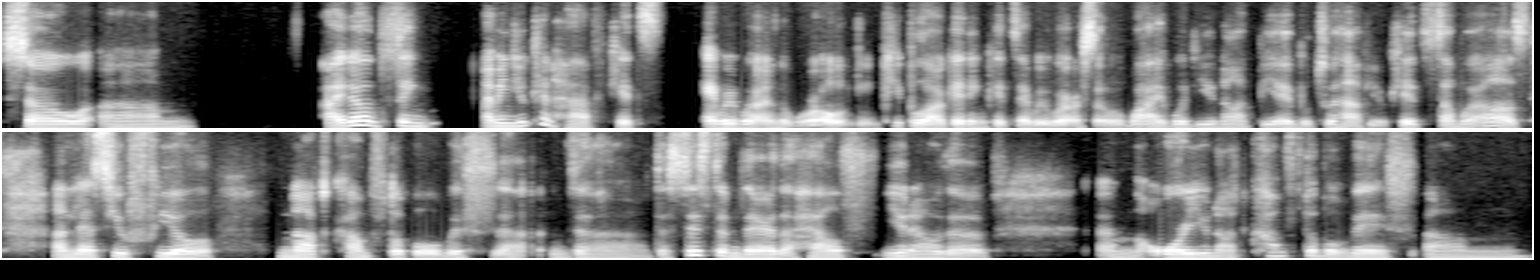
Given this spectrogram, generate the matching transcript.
So um, I don't think, I mean, you can have kids everywhere in the world. People are getting kids everywhere. So why would you not be able to have your kids somewhere else unless you feel not comfortable with uh, the the system there, the health, you know, the um, or you're not comfortable with um,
